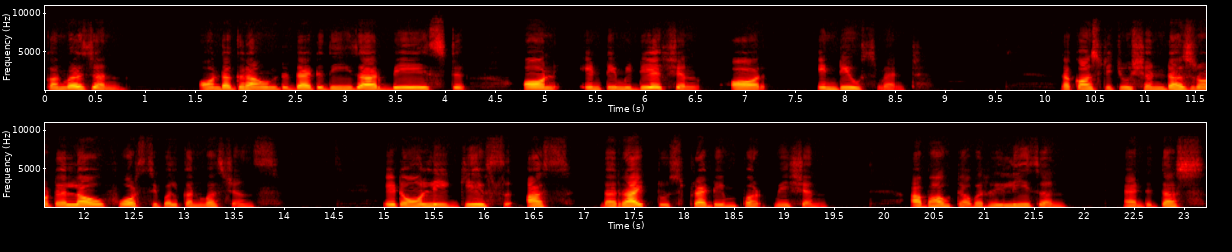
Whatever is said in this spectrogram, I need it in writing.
conversion on the ground that these are based on intimidation or inducement. The Constitution does not allow forcible conversions. It only gives us the right to spread information about our religion and thus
